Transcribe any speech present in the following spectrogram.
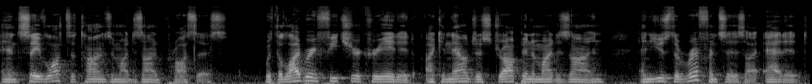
and save lots of times in my design process. With the library feature created, I can now just drop into my design and use the references I added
